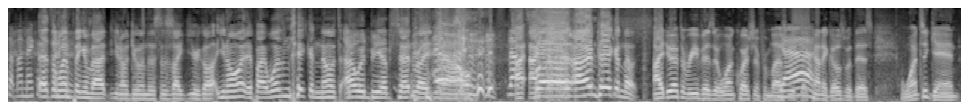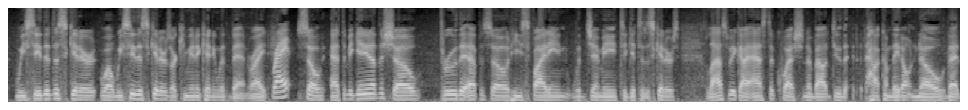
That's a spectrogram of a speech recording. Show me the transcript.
mess up my makeup. that's the one thing about you know doing this is like you're going. You know what? If I wasn't taking notes, I would be upset right now. That's I- but I'm taking notes. I do have to revisit one question from last week that kind of goes with this. Once again, we see that the Skitter, well, we see the Skitters are communicating with Ben, right? Right. So at the beginning of the show, through the episode, he's fighting with Jimmy to get to the Skitters. Last week, I asked a question about do the, how come they don't know that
